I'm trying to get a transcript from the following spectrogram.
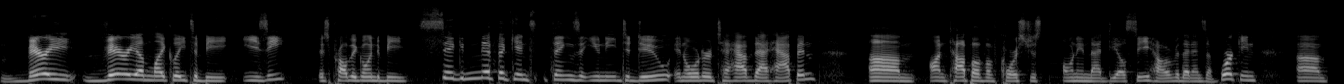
very, very unlikely to be easy. There's probably going to be significant things that you need to do in order to have that happen. Um, on top of, of course, just owning that DLC, however that ends up working. Um,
